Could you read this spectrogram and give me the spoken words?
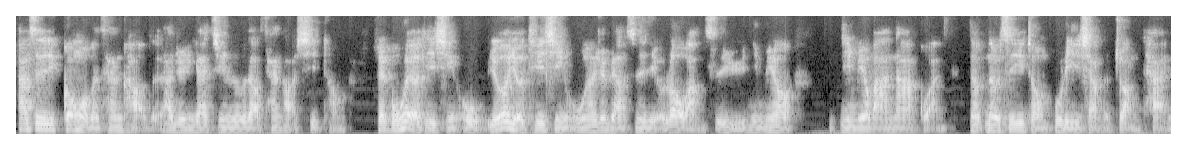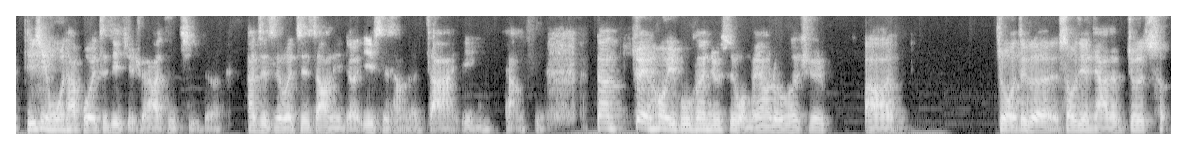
它是供我们参考的，它就应该进入到参考系统。所以不会有提醒物。如果有提醒物，那就表示有漏网之鱼，你没有你没有把它纳管。那那是一种不理想的状态。提醒物它不会自己解决它自己的，它只是会制造你的意识场的杂音这样子。那最后一部分就是我们要如何去啊、做这个收件夹的，就是抽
